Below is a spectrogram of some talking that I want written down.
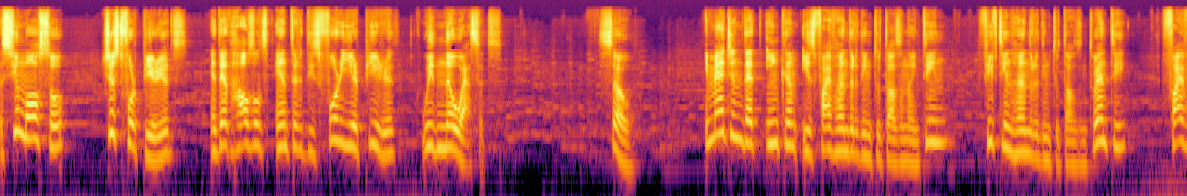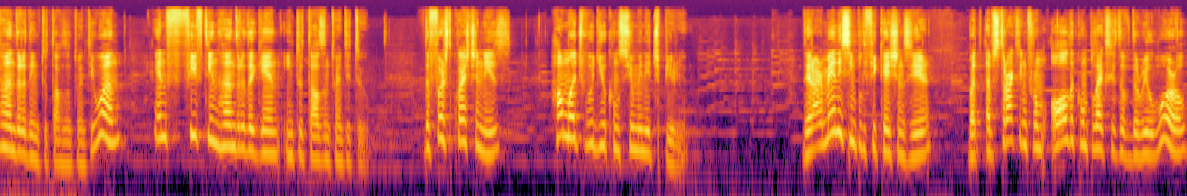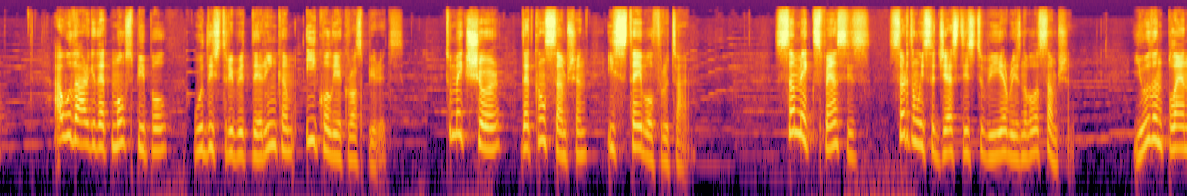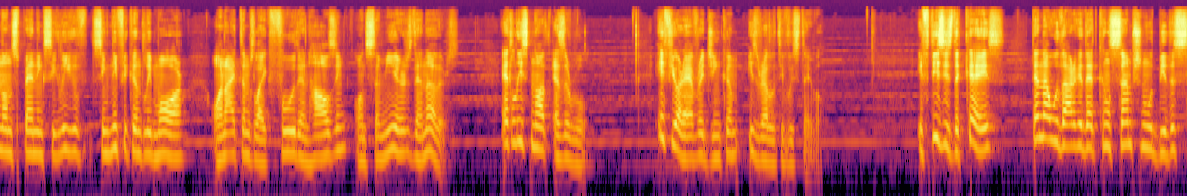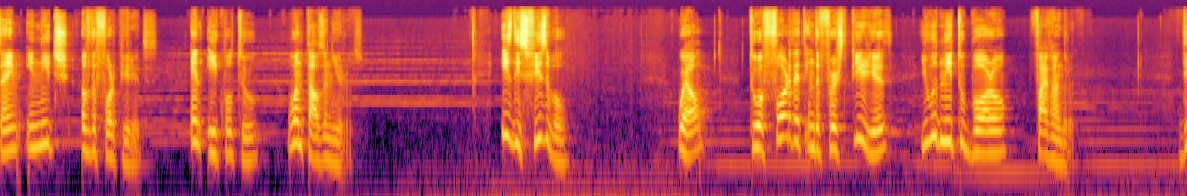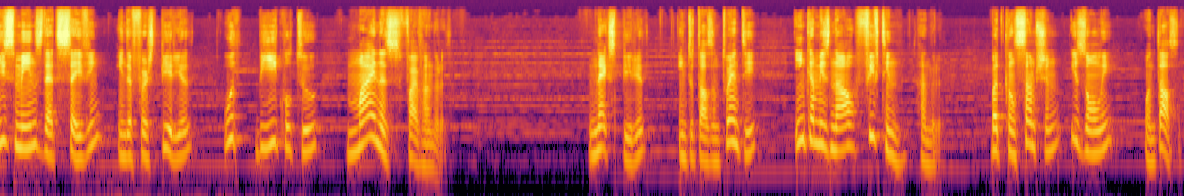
Assume also just four periods and that households enter this four year period with no assets. So, imagine that income is 500 in 2019, 1500 in 2020, 500 in 2021, and 1500 again in 2022. The first question is how much would you consume in each period? There are many simplifications here, but abstracting from all the complexities of the real world, I would argue that most people would distribute their income equally across periods to make sure that consumption is stable through time. Some expenses certainly suggest this to be a reasonable assumption you wouldn't plan on spending significantly more on items like food and housing on some years than others, at least not as a rule, if your average income is relatively stable. If this is the case, then I would argue that consumption would be the same in each of the four periods and equal to 1000 euros. Is this feasible? Well, to afford it in the first period, you would need to borrow 500. This means that saving in the first period would be equal to minus 500. Next period, in 2020, income is now 1500, but consumption is only 1000.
